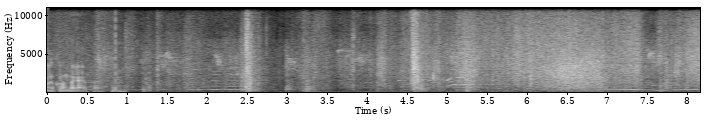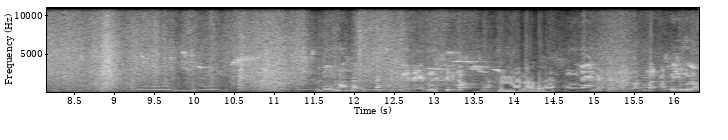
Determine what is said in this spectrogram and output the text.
มีเอาออกมาก่อนก็ได้เพื่อนตัวนี้มัดน่ะตั้งแต่เกลแหลมนี่คือเนาะนะอืมมัดเอาก็ได้งูใหญ่แล้วแหละครับมัดน่ะไปอยู่แล้ว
